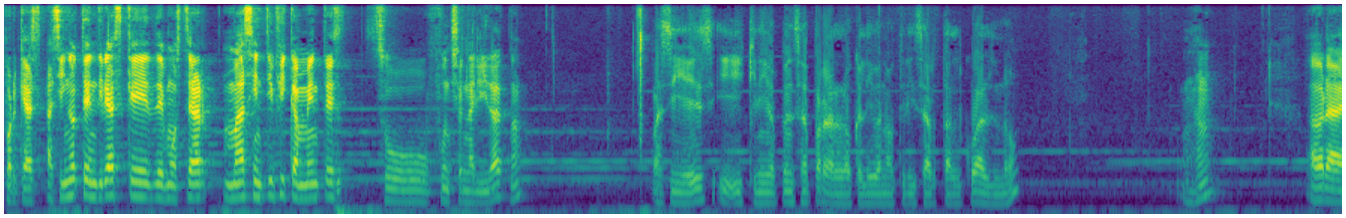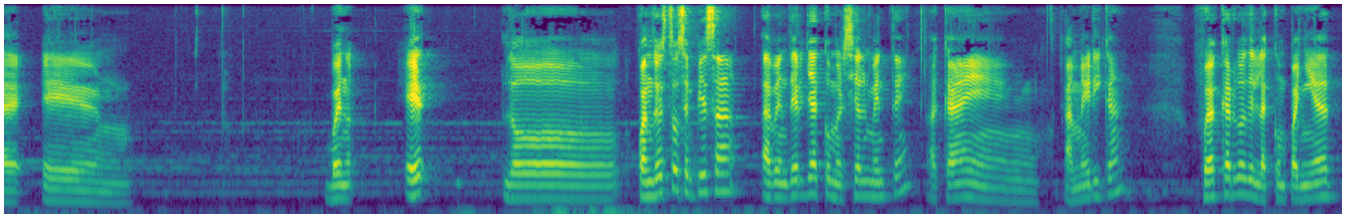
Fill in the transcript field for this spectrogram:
Porque así no tendrías que demostrar más científicamente su funcionalidad, ¿no? Así es, y, quien iba a pensar para lo que le iban a utilizar tal cual, ¿no? Ahora, eh, bueno, eh, lo, cuando esto se empieza a vender ya comercialmente acá en América, fue a cargo de la compañía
